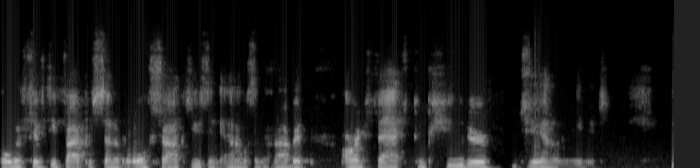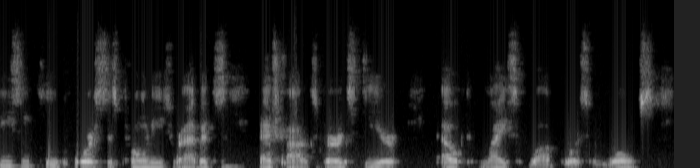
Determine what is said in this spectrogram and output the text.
over 55% of all shots using animals in the Hobbit are in fact computer generated. These include horses, ponies, rabbits, hedgehogs, birds, deer, elk, mice, wild boars, and wolves.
